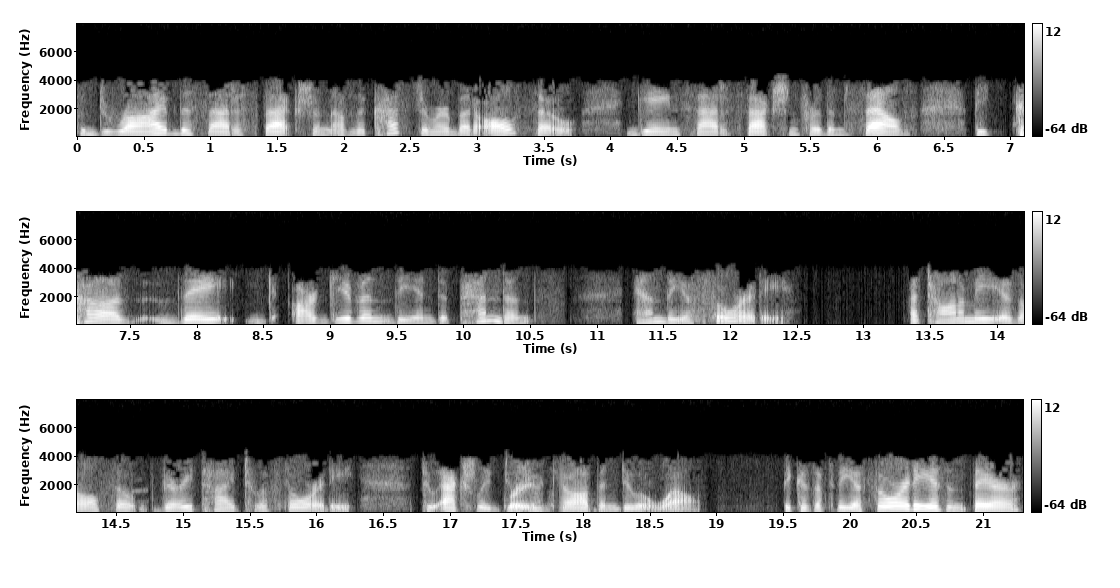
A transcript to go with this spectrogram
to drive the satisfaction of the customer, but also gain satisfaction for themselves because they are given the independence and the authority. Autonomy is also very tied to authority to actually do right. your job and do it well. Because if the authority isn't there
